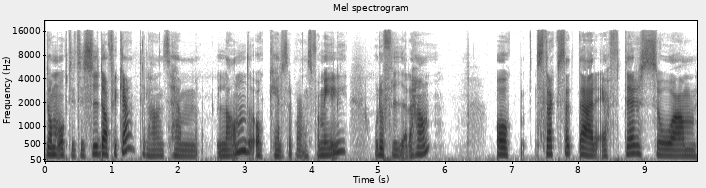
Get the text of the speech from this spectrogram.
De åkte till Sydafrika, till hans hemland och hälsade på hans familj. Och då friade han. Och strax därefter så um,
